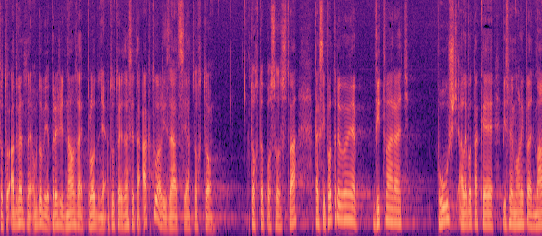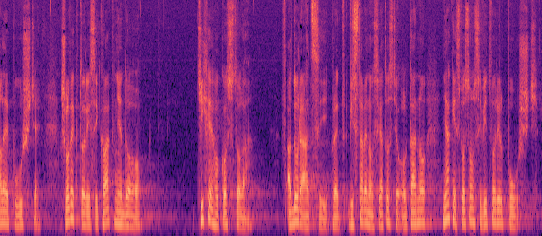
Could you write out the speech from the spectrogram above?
toto adventné obdobie prežiť naozaj plodne, a tuto je zase tá aktualizácia tohto, tohto posolstva, tak si potrebujeme vytvárať púšť, alebo také, by sme mohli povedať, malé púšte. Človek, ktorý si klakne do tichého kostola, v adorácii pred vystavenou sviatosťou oltárnou, nejakým spôsobom si vytvoril púšť.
